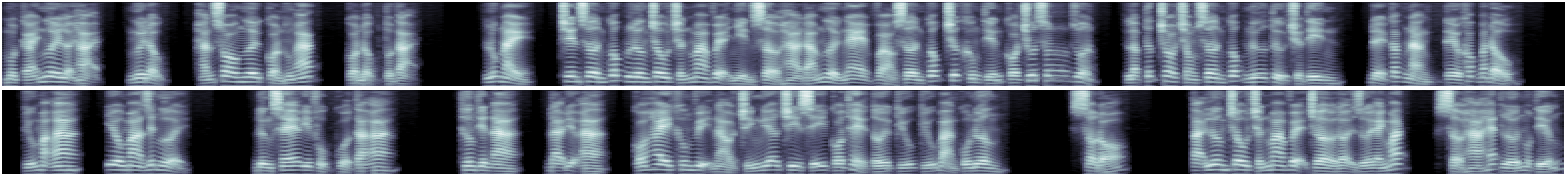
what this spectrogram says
một cái ngươi lợi hại, ngươi độc, hắn so ngươi còn hung ác, còn độc tồn tại. Lúc này, trên sơn cốc lương châu trấn ma vệ nhìn sở hà đám người nghe vào sơn cốc trước không tiến có chút sốt ruột, lập tức cho trong sơn cốc nữ tử truyền tin, để các nàng đều khóc bắt đầu. Cứu mạng a, yêu ma giết người. Đừng xe y phục của ta a. Thương thiên a, đại địa a có hay không vị nào chính nghĩa chi sĩ có thể tới cứu cứu bản cô nương? Sau đó, tại lương châu trấn ma vệ chờ đợi dưới ánh mắt, sở hà hét lớn một tiếng,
